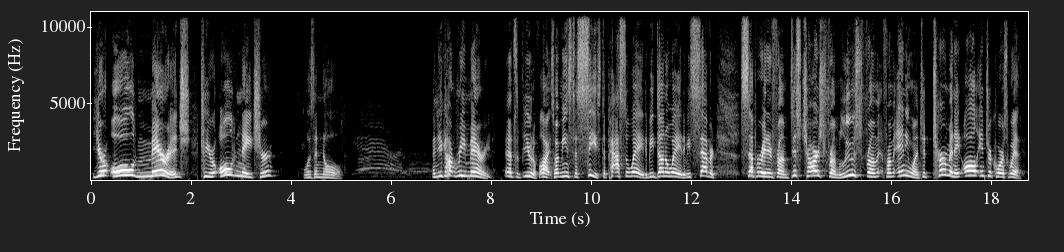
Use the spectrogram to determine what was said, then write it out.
your old marriage to your old nature was annulled. And you got remarried. That's beautiful. All right, so it means to cease, to pass away, to be done away, to be severed, separated from, discharged from, loose from, from anyone, to terminate all intercourse with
